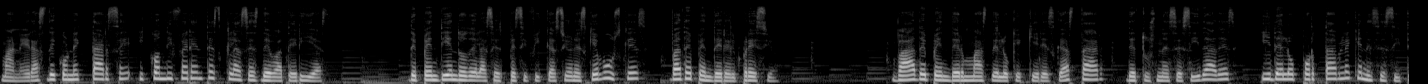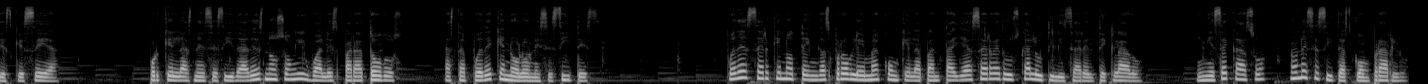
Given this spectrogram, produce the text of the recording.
maneras de conectarse y con diferentes clases de baterías. Dependiendo de las especificaciones que busques, va a depender el precio. Va a depender más de lo que quieres gastar, de tus necesidades y de lo portable que necesites que sea. Porque las necesidades no son iguales para todos, hasta puede que no lo necesites. Puede ser que no tengas problema con que la pantalla se reduzca al utilizar el teclado. En ese caso, no necesitas comprarlo.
